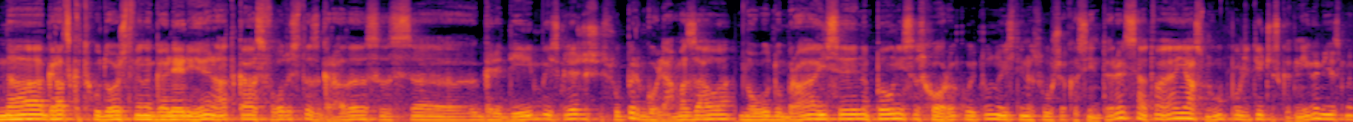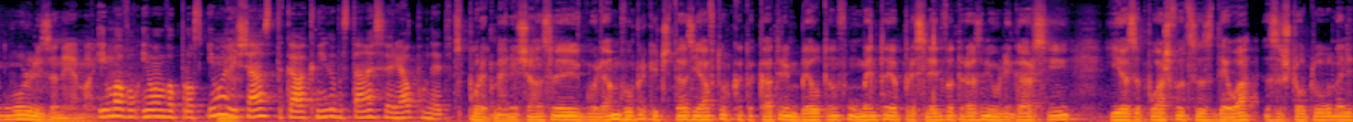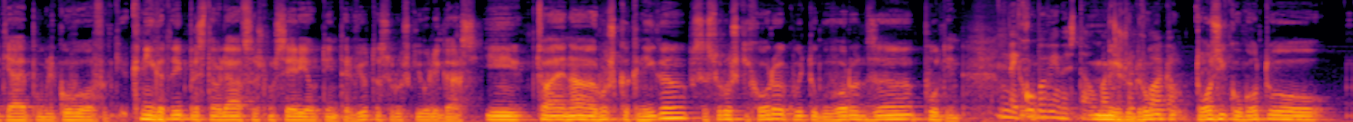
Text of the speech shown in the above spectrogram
На Градската художествена галерия, една такава сводеста сграда с а, гради. Изглеждаше супер, голяма зала, много добра и се напълни с хора, които наистина слушаха с интерес. Сега това е ясно, политическа книга, ние сме говорили за нея май. Има, имам въпрос. Има ли шанс такава книга да стане сериал по Netflix? Според мен шансът е голям, въпреки че тази авторката Катрин Белтън в момента я преследват разни олигарси и я заплашват с дела, защото нали, тя е публикувала в книгата и представлява всъщност серия от интервюта с руски олигарси. И това е една руска книга с руски хора, които говорят за Путин. Не хубави неща, обаче Между другото, този, когато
